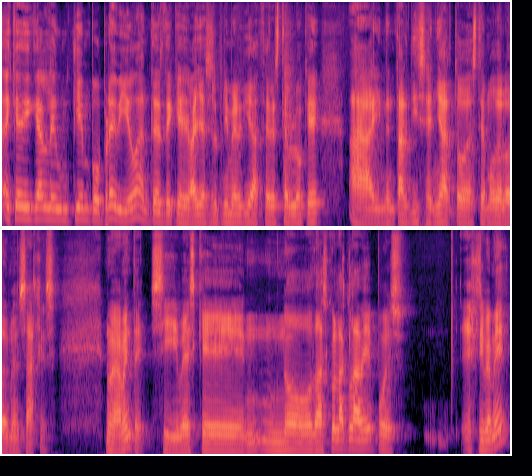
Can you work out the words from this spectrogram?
hay que dedicarle un tiempo previo antes de que vayas el primer día a hacer este bloque a intentar diseñar todo este modelo de mensajes. Nuevamente, si ves que no das con la clave, pues escríbeme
